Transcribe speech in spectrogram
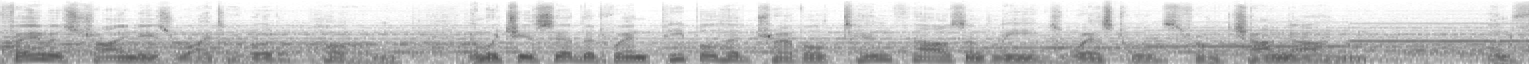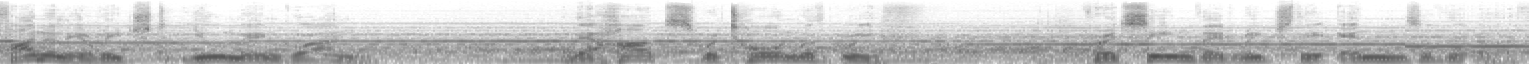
A famous Chinese writer wrote a poem in which he said that when people had traveled 10,000 leagues westwards from Chang'an and finally reached Yumenguan, their hearts were torn with grief, for it seemed they'd reached the ends of the earth.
